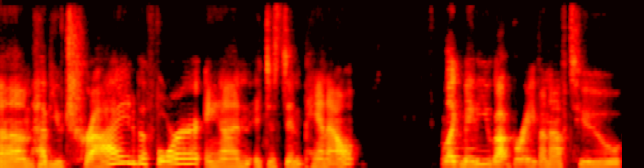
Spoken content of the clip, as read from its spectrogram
Um, have you tried before and it just didn't pan out? Like maybe you got brave enough to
